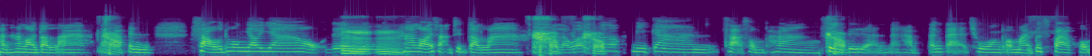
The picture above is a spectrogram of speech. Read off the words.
3,500 ดอลลาร์นะครัคะบเป็นเสาธงยาวๆ เดือนหนึ่งอืมอืม530 ดอลลาร์นะครัคะบแล้วก็ครับก็มีการสะสมพลังครัสี่บเดือนนะครับตั้งแต่ช่วงประมาณพฤษภาคม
